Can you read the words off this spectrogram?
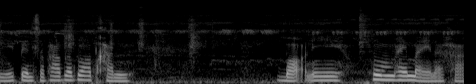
นนี้เป็นสภาพรอบๆคัน เบาะนี่หุ้มให้ใหม่นะคะ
